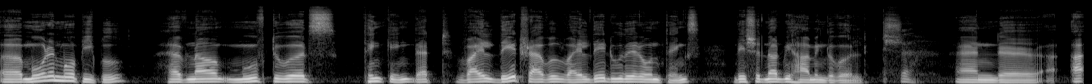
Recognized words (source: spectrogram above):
uh, more and more people have now moved towards thinking that while they travel, while they do their own things, they should not be harming the world. Sure. And uh, I,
